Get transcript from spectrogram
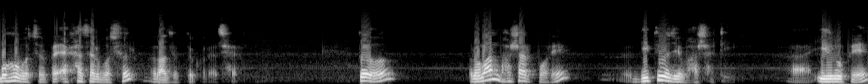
বহু বছর, প্রায় এক হাজার বছর রাজত্ব করেছে। তো, রোমান ভাষার পরে দ্বিতীয় যে ভাষাটি ইউরোপে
